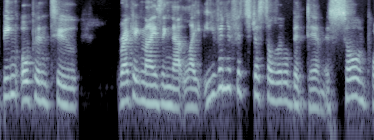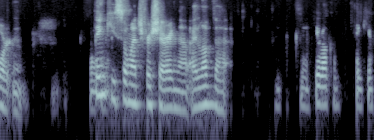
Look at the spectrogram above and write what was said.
being open to recognizing that light, even if it's just a little bit dim, is so important. Thank you so much for sharing that. I love that. You're welcome. Thank you.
